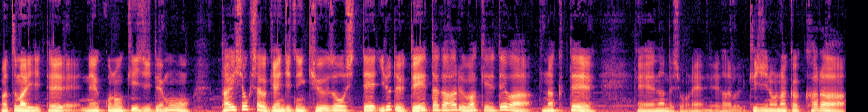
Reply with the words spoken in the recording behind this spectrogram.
まあ、つまり、て、ね、この記事でも、退職者が現実に急増しているというデータがあるわけではなくて、えー、なんでしょうね。例えば、記事の中から、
